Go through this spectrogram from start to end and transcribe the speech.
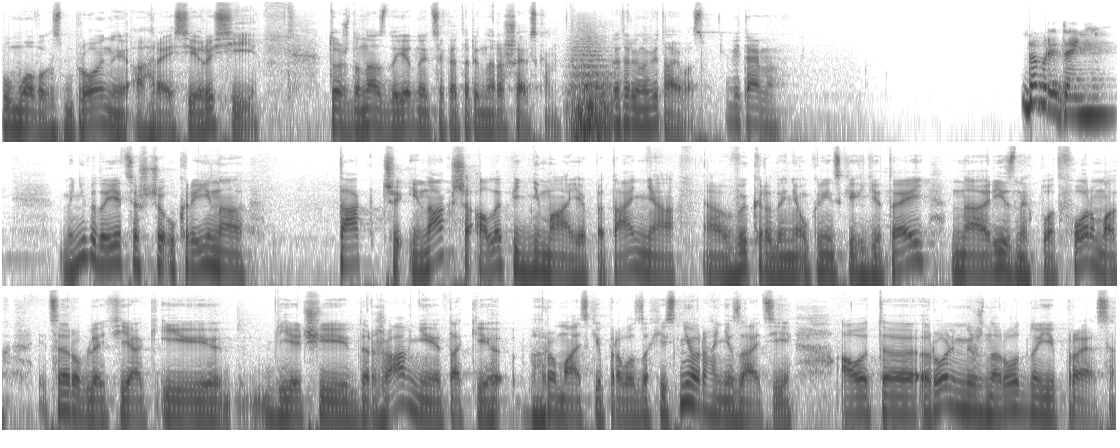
в умовах збройної агресії Росії. Тож до нас доєднується Катерина Рашевська. Катерино, вітаю вас. Вітаємо. Добрий день. Мені видається, що Україна так чи інакше, але піднімає питання е, викрадення українських дітей на різних платформах. Це роблять як і діячі державні, так і громадські правозахисні організації. А от е, роль міжнародної преси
